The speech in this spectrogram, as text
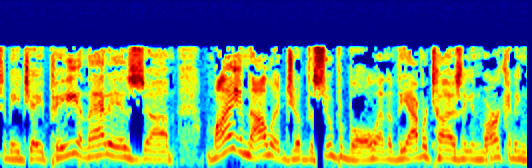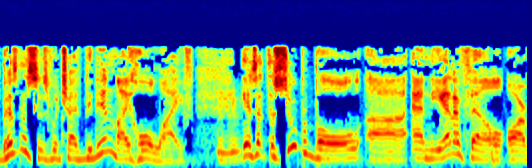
to me, JP, and that is um, my knowledge of the Super Bowl and of the advertising and marketing businesses, which I've been in my whole life, is that the Super Bowl uh, and the NFL are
